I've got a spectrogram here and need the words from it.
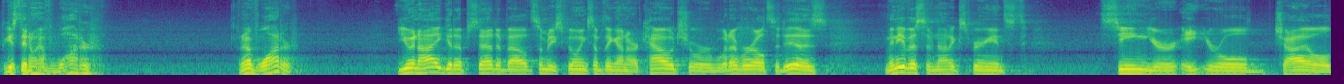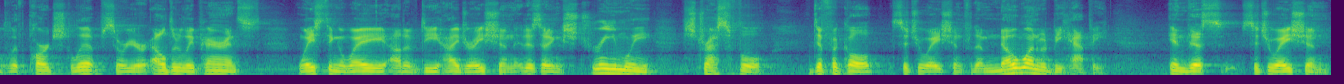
because they don't have water. They don't have water. You and I get upset about somebody spilling something on our couch or whatever else it is. Many of us have not experienced seeing your eight year old child with parched lips or your elderly parents wasting away out of dehydration. It is an extremely stressful, difficult situation for them. No one would be happy in this situation.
